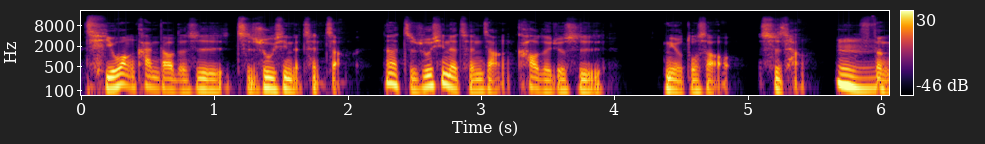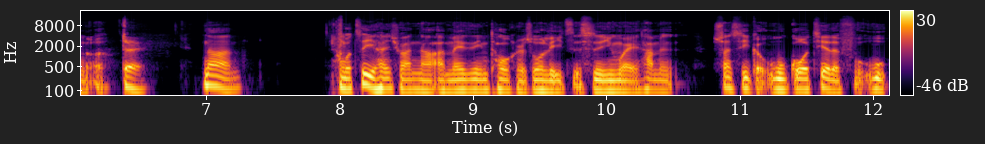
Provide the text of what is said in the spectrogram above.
期望看到的是指数性的成长。那指数性的成长靠的就是你有多少市场嗯份额。对。那我自己很喜欢拿 Amazing Talker 做例子，是因为他们算是一个无国界的服务，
